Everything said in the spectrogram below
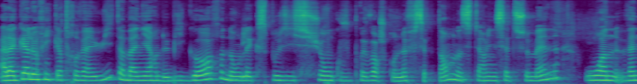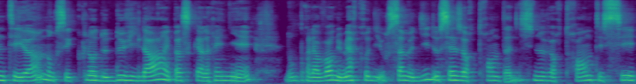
À la galerie 88 à Bagnères de Bigorre, donc l'exposition que vous pourrez voir jusqu'au 9 septembre, donc se termine cette semaine, One 21, donc c'est Claude Devillard et Pascal Régnier. Donc vous pourrez la voir du mercredi au samedi de 16h30 à 19h30 et c'est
